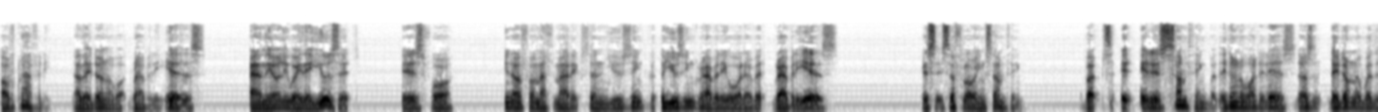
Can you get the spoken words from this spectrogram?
of gravity. Now, they don't know what gravity is, and the only way they use it is for, you know, for mathematics and using using gravity or whatever gravity is. It's, it's a flowing something, but it, it is something, but they don't know what it is. Doesn't they don't know whether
